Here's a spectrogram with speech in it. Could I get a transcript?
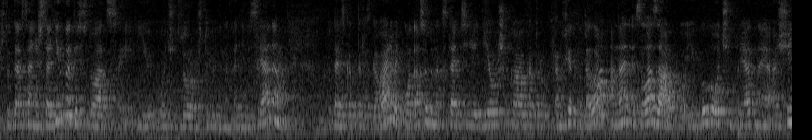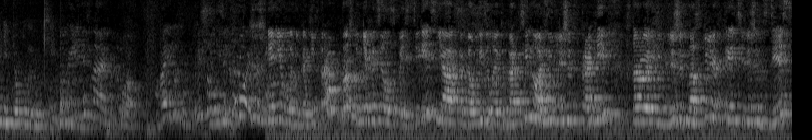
что ты останешься один в этой ситуации, и очень здорово, что люди находились рядом пытались как-то разговаривать. Вот особенно, кстати, девушка, которая конфетку дала, она взяла за руку, и было очень приятное ощущение теплой руки. Я не знаю, кто. А это пришел слепой. У меня не было никаких травм, просто мне хотелось поистереть. Я, когда увидела эту картину, один лежит в крови, второй лежит на стульях, третий лежит здесь.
